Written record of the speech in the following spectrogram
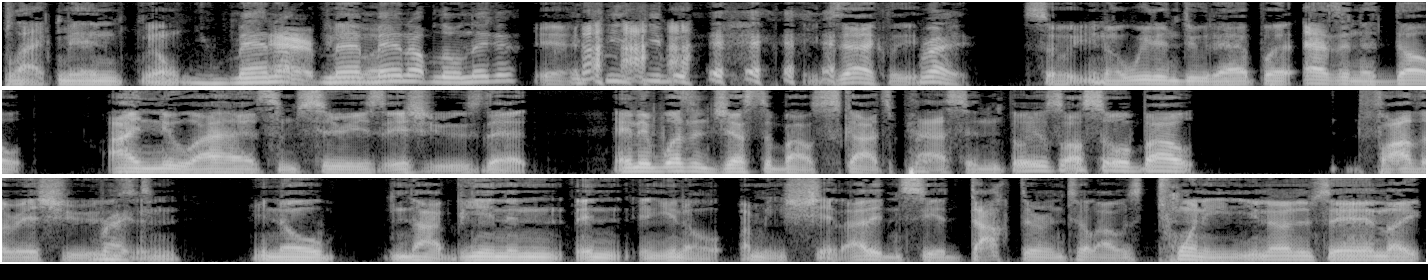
black men. You know, You man up, man, like- man up, little nigga. Yeah. Exactly. right. So, you know, we didn't do that. But as an adult, I knew I had some serious issues that, and it wasn't just about Scott's passing, but it was also about father issues Right. and, you know, not being in, in, in, you know, I mean, shit, I didn't see a doctor until I was 20. You know what I'm saying? Like,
